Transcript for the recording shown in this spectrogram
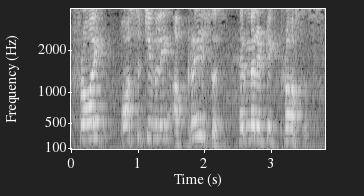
Freud positively appraises hermeneutic process.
